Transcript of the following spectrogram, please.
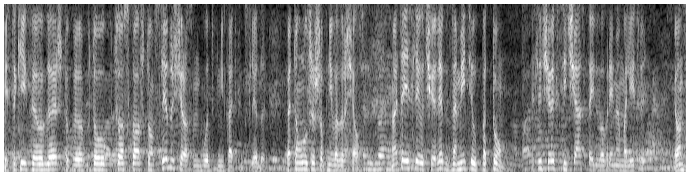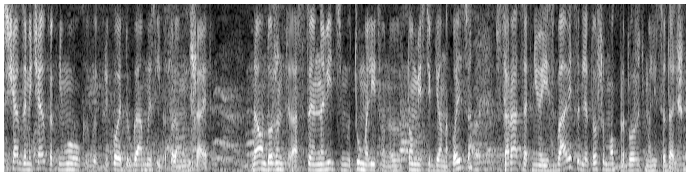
Есть такие, которые говорят, что кто, кто сказал, что он в следующий раз он будет вникать как следует, поэтому лучше, чтобы не возвращался. Но это если человек заметил потом. Если человек сейчас стоит во время молитвы, и он сейчас замечает, как к нему как бы, приходит другая мысль, которая ему мешает, да, он должен остановить ту молитву в том месте, где он находится, стараться от нее избавиться для того, чтобы мог продолжить молиться дальше.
